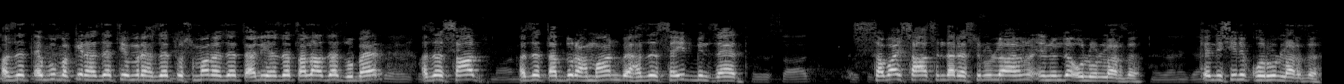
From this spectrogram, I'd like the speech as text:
Hazret Ebu Bakir, Hazret Ömer, Hazret Osman, Hazret Ali, Hazret Ali, Hazret Zübeyir, Hazret Saad, Hazret Abdurrahman ve Hazret Seyyid bin Zeyd savaş sahasında Resulullah'ın önünde olurlardı. Kendisini korurlardı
